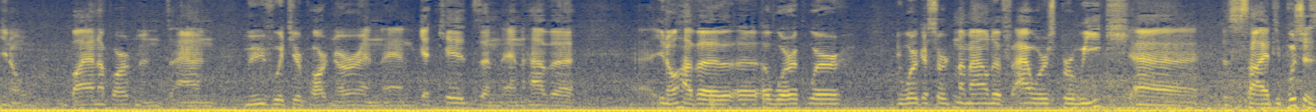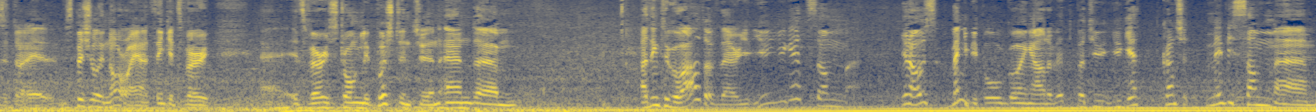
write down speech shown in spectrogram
you know, buy an apartment and move with your partner and, and get kids and, and have a, you know, have a, a, a work where you work a certain amount of hours per week. Uh, the society pushes it, uh, especially in Norway. I think it's very, uh, it's very strongly pushed into, and, and um, I think to go out of there, you, you, you get some, you know, many people going out of it, but you, you get maybe some um,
